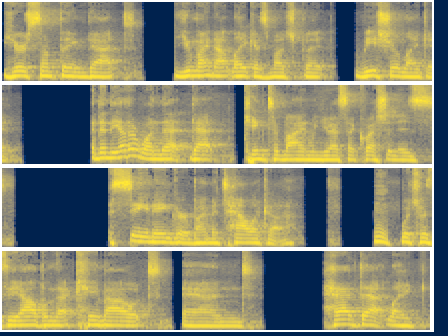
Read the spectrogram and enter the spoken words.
here's something that you might not like as much, but we sure like it." And then the other one that that came to mind when you asked that question is "Saint Anger" by Metallica hmm. which was the album that came out and had that like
